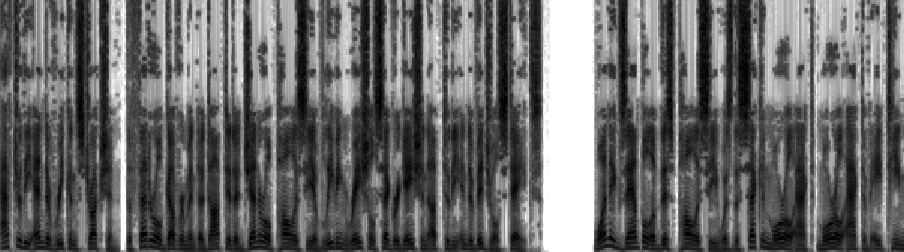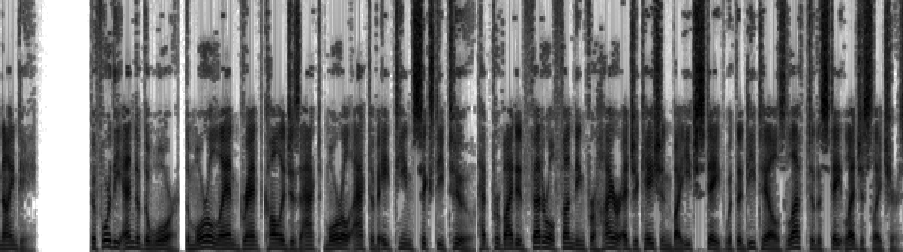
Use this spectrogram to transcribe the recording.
After the end of Reconstruction, the federal government adopted a general policy of leaving racial segregation up to the individual states. One example of this policy was the Second Morrill Act, Morrill Act of 1890. Before the end of the war, the Morrill Land Grant Colleges Act, Morrill Act of 1862 had provided federal funding for higher education by each state with the details left to the state legislatures.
